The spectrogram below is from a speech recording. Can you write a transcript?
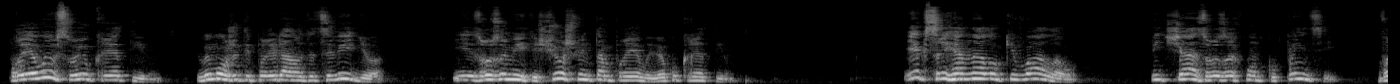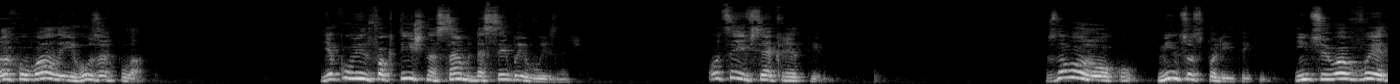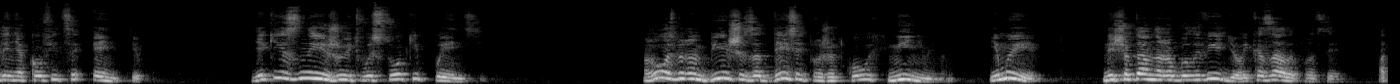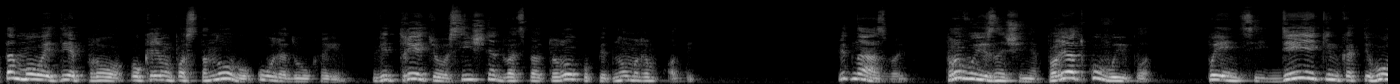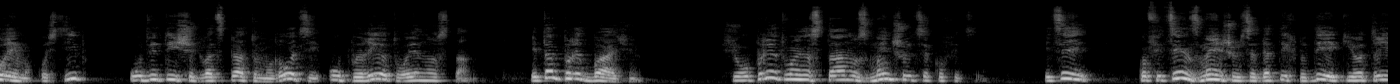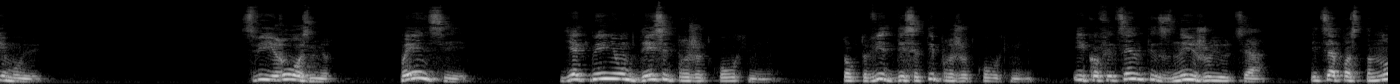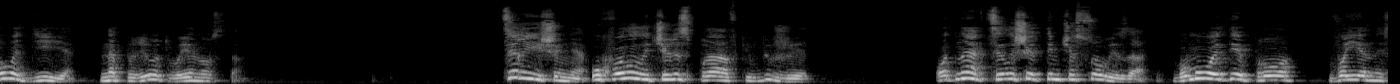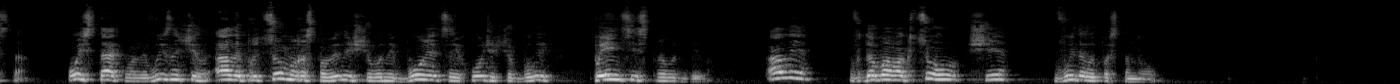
проявив свою креативність. Ви можете переглянути це відео і зрозуміти, що ж він там проявив, яку креативність. Екс-регіоналу Ківалов під час розрахунку пенсій врахували його зарплату яку він фактично сам для себе і визначив. Оце і вся креативність. З нового року Мінсоцполітики ініціював введення коефіцієнтів, які знижують високі пенсії розміром більше за 10 прожиткових мінімумів. І ми нещодавно робили відео і казали про це. А там мова йде про окрему постанову уряду України від 3 січня 2025 року під номером 1. Під назвою Про визначення порядку виплат пенсій деяким категоріям осіб у 2025 році у період воєнного стану. І там передбачено, що у період воєнного стану зменшується коефіцієнт. І цей коефіцієнт зменшується для тих людей, які отримують свій розмір пенсії як мінімум 10 прожиткових мінімумів. Тобто від 10 прожиткових мінімумів. І коефіцієнти знижуються. І ця постанова діє на період воєнного стану. Це рішення ухвалили через правки в бюджет. Однак це лише тимчасовий захід, бо мова йде про воєнний стан. Ось так вони визначили, але при цьому розповіли, що вони борються і хочуть, щоб були пенсії справедливо. Але вдобавок цього ще видали постанову.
